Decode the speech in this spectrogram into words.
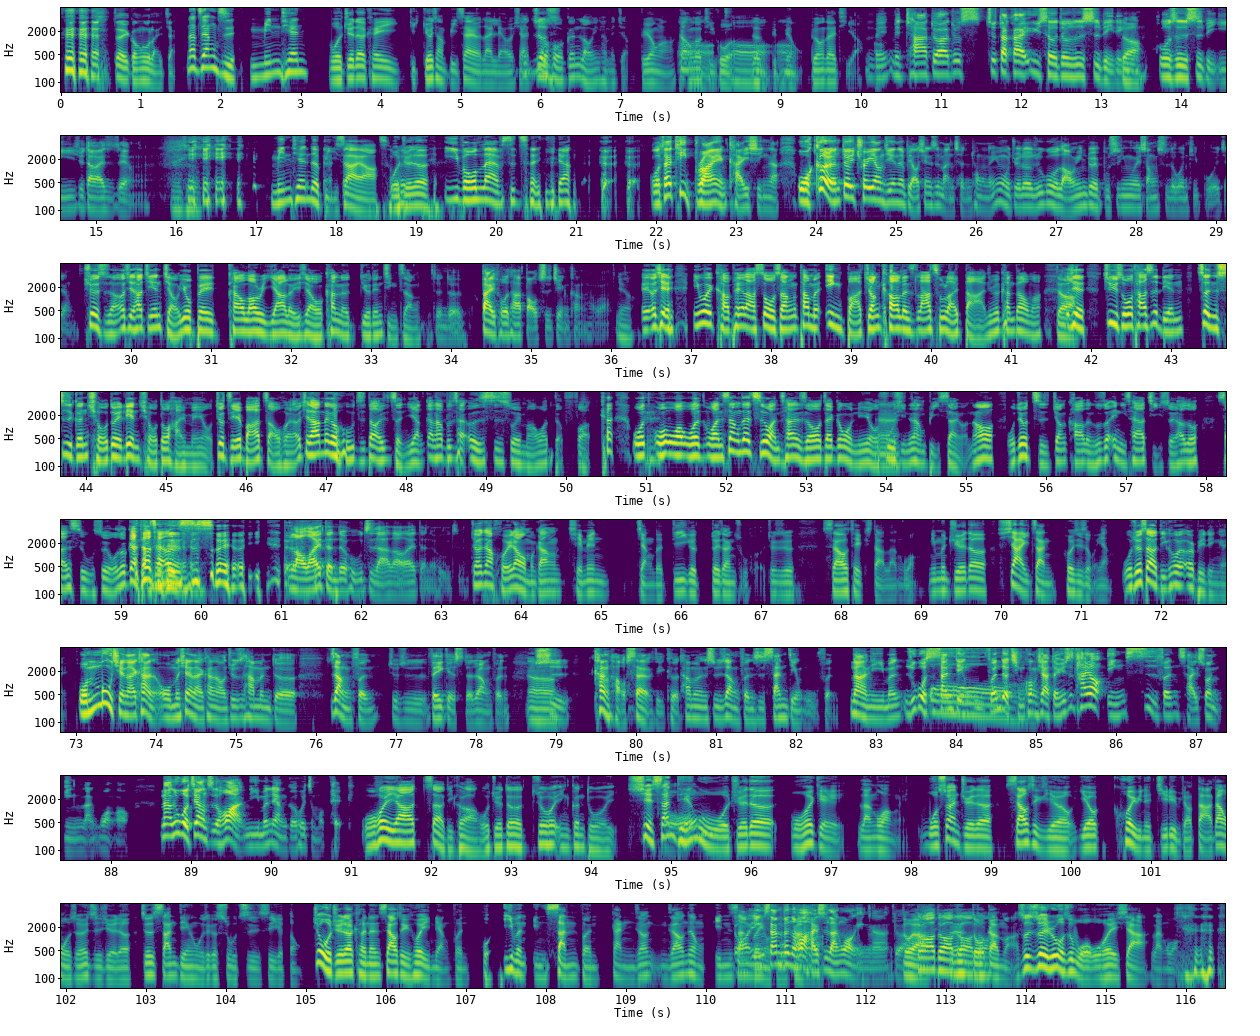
对公路来讲，那这样子明天。我觉得可以有一场比赛来聊一下，热火跟老鹰还没讲，不用啊，刚刚都提过了，就不用不用再提了。没没差，对啊，就是就大概预测就是四比零，对啊，或是四比一，就大概是这样 明天的比赛啊，我觉得 Evil Laugh 是怎样？我在替 Brian 开心啊！我个人对 Trey Young 今天的表现是蛮沉痛的，因为我觉得如果老鹰队不是因为伤势的问题，不会这样。确实啊，而且他今天脚又被 Kyle Lowry 压了一下，我看了有点紧张，真的。拜托他保持健康，好不好？哎，而且因为卡佩拉受伤，他们硬把 John Collins 拉出来打，你们看到吗？对。而且据说他是连正式跟球队练球都还没有，就直接把他找回来。而且他那个胡子到底是怎样？干他不是才二十四岁吗？What the fuck？看我我我我晚上在吃晚餐的时候，在跟我女友复习那场比赛嘛，然后我就指 John Collins 说说，哎，你猜他几岁？他说三十五岁。我说干他才二十四岁而已，老来等的胡子啊，老来等的胡子。就要这样回到我们刚刚前面。讲的第一个对战组合就是 Celtics 打篮网，你们觉得下一站会是怎么样？我觉得塞尔迪克会二比零。哎，我们目前来看，我们现在来看啊，就是他们的让分，就是 Vegas 的让分是看好塞尔迪克，他们是让分是三点五分。那你们如果是三点五分的情况下，等于是他要赢四分才算赢篮网哦。那如果这样子的话，你们两个会怎么 pick？我会压塞尔迪克啊，我觉得就会赢更多而已。谢三点五，我觉得我会给篮网诶。我虽然觉得 Celtics 也有也有会赢的几率比较大，但我纯粹只觉得就是三点五这个数字是一个洞。就我觉得可能 Celtics 会赢两分，或 even 赢三分。干，你知道你知道那种赢三分赢三分的话，还是篮网赢啊？对啊，对啊，对啊，对啊，多干嘛？所以所以如果是我，我会下篮网。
